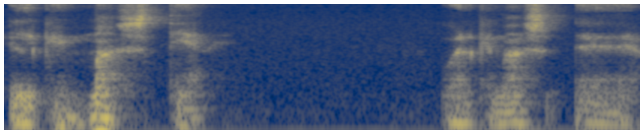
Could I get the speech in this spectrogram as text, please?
el que más tiene, o el que más, eh,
